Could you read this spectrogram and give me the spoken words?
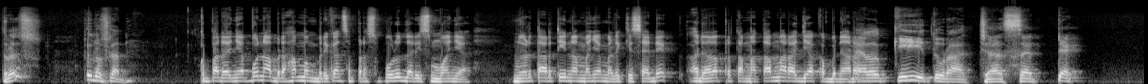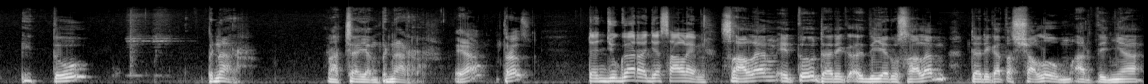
Terus? Teruskan. Kepadanya pun Abraham memberikan sepersepuluh dari semuanya. Menurut arti namanya Melkisedek adalah pertama-tama raja kebenaran. Melki itu raja, Sedek itu benar. Raja yang benar. Ya, terus? Dan juga Raja Salem. Salem itu dari di Yerusalem dari kata shalom artinya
